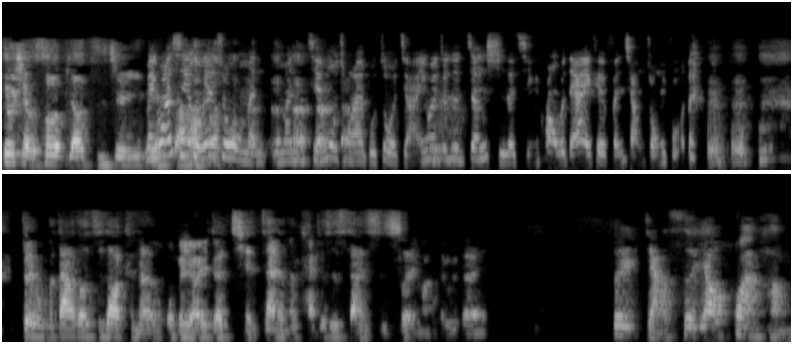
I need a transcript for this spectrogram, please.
对不起，我说的比较直接一点。没关系，我跟你 说，我们我们节目从来不作假，因为这是真实的情况。我等下也可以分享中国的。对，我们大家都知道，可能我们有一个潜在的门槛就是三十岁嘛，对不对？所以假设要换行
